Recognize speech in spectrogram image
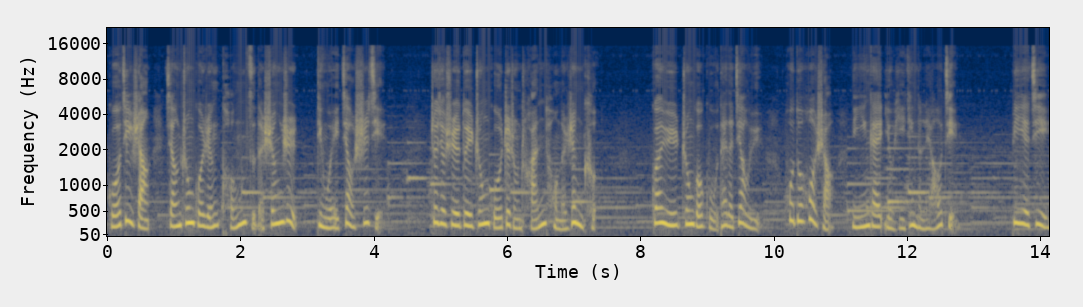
国际上将中国人孔子的生日定为教师节，这就是对中国这种传统的认可。关于中国古代的教育，或多或少。你应该有一定的了解。毕业季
